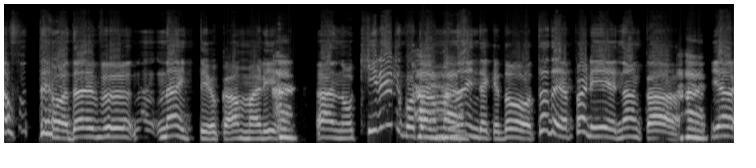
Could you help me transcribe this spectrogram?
の沸点はだいぶないっていうか、あんまり。はいあの、切れることはあんまないんだけど、ただやっぱり、なんか、はい。いや、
